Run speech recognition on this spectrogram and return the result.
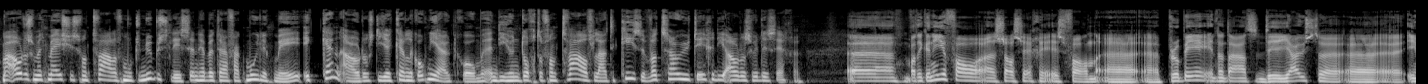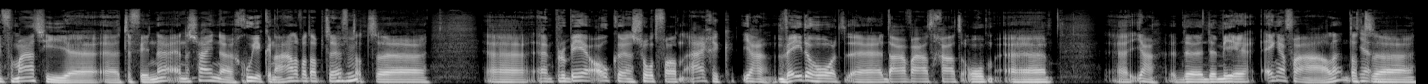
Maar ouders met meisjes van 12 moeten nu beslissen en hebben het daar vaak moeilijk mee. Ik ken ouders die er kennelijk ook niet uitkomen en die hun dochter van 12 laten kiezen. Wat zou u tegen die ouders willen zeggen? Uh, wat ik in ieder geval uh, zal zeggen is van uh, probeer inderdaad de juiste informatie te vinden. En er zijn goede kanalen wat dat betreft. Mm -hmm. dat, en probeer ook een soort van eigenlijk ja, wederhoort daar waar het gaat om ja, de, de meer enge verhalen. Dat, ja.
